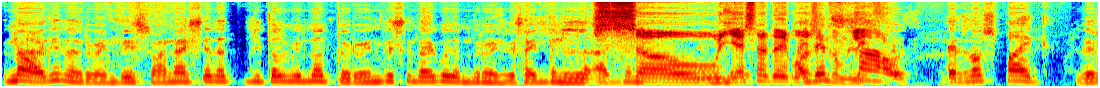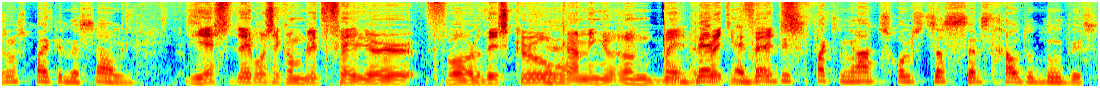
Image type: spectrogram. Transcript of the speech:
No, I didn't ruin this one. I said that you told me not to ruin this and I wouldn't ruin this. I didn't... I didn't So, yesterday I was a didn't complete... shout. There's no spike. There's no spike in the sound. Yesterday was a complete failure for this crew Yeah. coming on ba- And then, and then these fucking assholes just searched how to do this.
